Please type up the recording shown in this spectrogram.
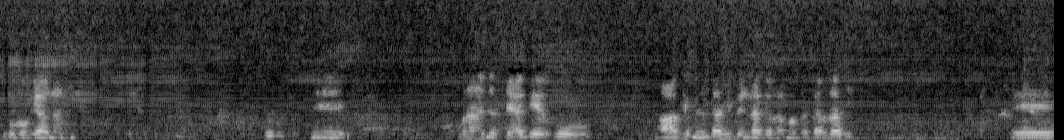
ਸ਼ੁਰੂ ਹੋ ਗਿਆ ਉਹਨਾਂ ਨੂੰ ਤੇ ਉਹਨਾਂ ਨੇ ਦੱਸਿਆ ਕਿ ਉਹ ਆ ਕੇ ਮਿਲਦਾ ਸੀ ਮੇਰੇ ਨਾਲ ਗੱਲਾਂ ਬਾਤਾਂ ਕਰਦਾ ਸੀ ਤੇ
